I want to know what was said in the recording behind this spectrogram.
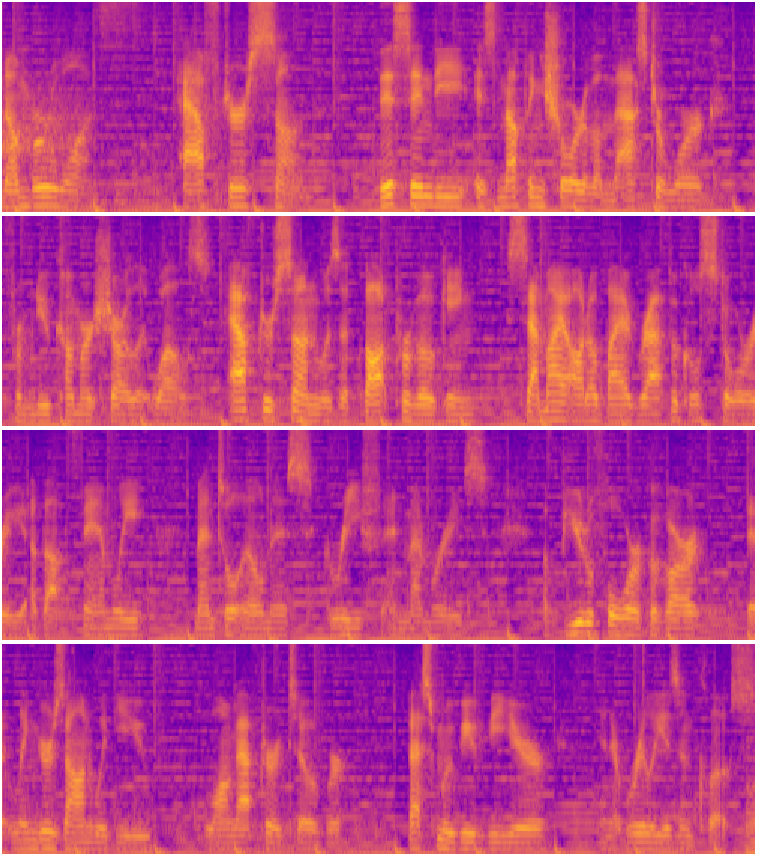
Number one, Aftersun. This indie is nothing short of a masterwork from newcomer Charlotte Wells. Aftersun was a thought provoking, semi autobiographical story about family, mental illness, grief, and memories. A beautiful work of art that lingers on with you long after it's over. Best movie of the year, and it really isn't close.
